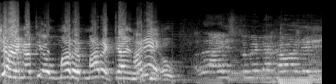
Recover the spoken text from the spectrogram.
ક્યાંય નથી આવું. મારે મારે ક્યાંય અરે! નથી આવું. અરે આઈસ ટમેટા ખાવા જઈ?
